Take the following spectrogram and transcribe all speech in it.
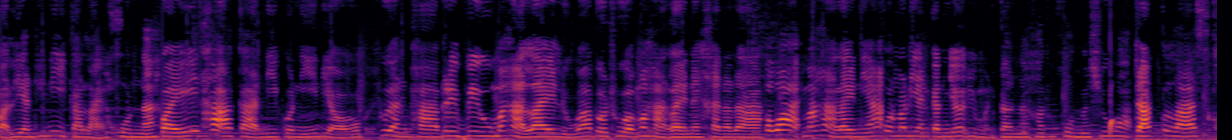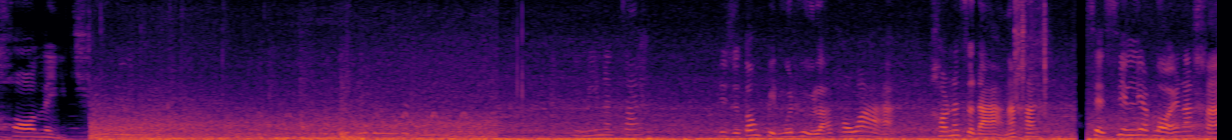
อะเรียนที่นี่กันหลายคนนะ ไว้ถ้าอากาศดีกว่านี้เดี๋ยวเพื่อนพารีวิวมหาลัยหรือว่าทัวร์ทัวร์มหาลัยในแคนาดา เพราะว่ามหาลัยเนี้ยคนมาเรียนกันเยอะอยู่เหมือนกันนะคะ ทุกคนมันชื่อว่า Douglas College อย่นี้นะจ๊ะเดี๋ยวจะต้องปิดมือถือแล้วเพราะว่าเขาน่าจะด่านะคะ เสร็จสิ้นเรียบร้อยนะคะ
